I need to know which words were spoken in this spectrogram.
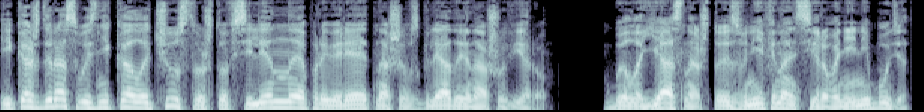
И каждый раз возникало чувство, что Вселенная проверяет наши взгляды и нашу веру. Было ясно, что извне финансирования не будет.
